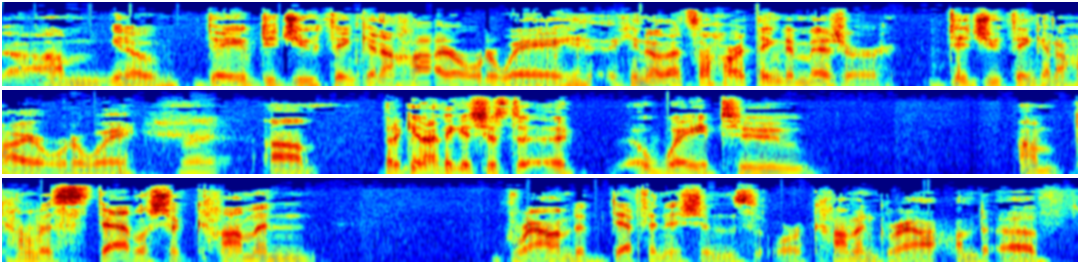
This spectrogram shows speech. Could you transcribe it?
um, you know, Dave, did you think in a higher order way? You know, that's a hard thing to measure. Did you think in a higher order way? Right. Um, but again, I think it's just a, a way to um, kind of establish a common ground of definitions or common ground of,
